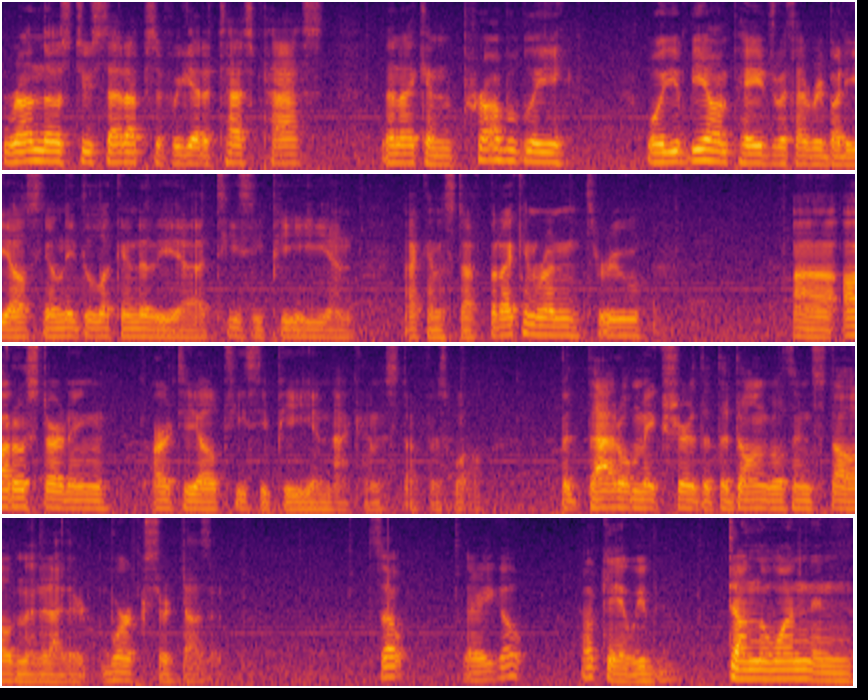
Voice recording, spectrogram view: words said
run those two setups. If we get a test pass, then I can probably, well, you'll be on page with everybody else. You'll need to look into the uh, TCP and that kind of stuff. But I can run through uh, auto starting RTL, TCP, and that kind of stuff as well. But that'll make sure that the dongle's installed and that it either works or doesn't. So, there you go. Okay, we've done the one in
